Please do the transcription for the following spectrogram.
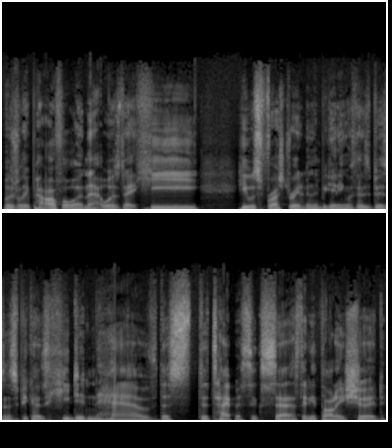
was really powerful, and that was that he he was frustrated in the beginning with his business because he didn't have this the type of success that he thought he should,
